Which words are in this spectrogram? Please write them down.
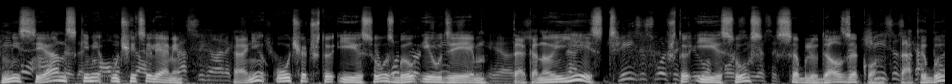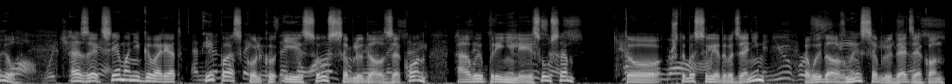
мессианскими учителями. Они учат, что Иисус был иудеем. Так оно и есть, что Иисус соблюдал закон. Так и было. А затем они говорят, и поскольку Иисус соблюдал закон, а вы приняли Иисуса, то, чтобы следовать за ним, вы должны соблюдать закон.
